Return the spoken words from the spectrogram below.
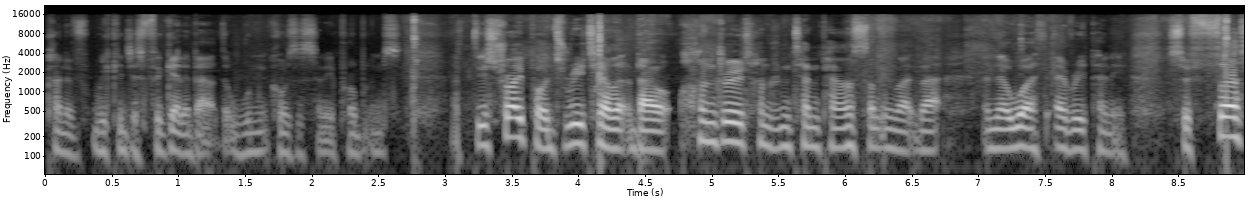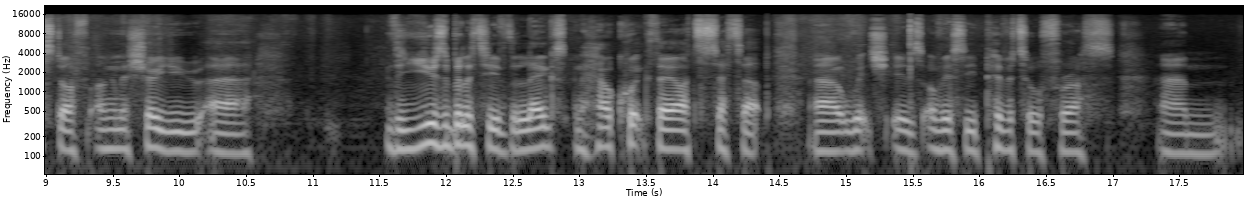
kind of we could just forget about that wouldn't cause us any problems. Uh, these tripods retail at about 100, 110 pounds, something like that, and they're worth every penny. So first off, I'm going to show you uh, the usability of the legs and how quick they are to set up, uh, which is obviously pivotal for us um,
